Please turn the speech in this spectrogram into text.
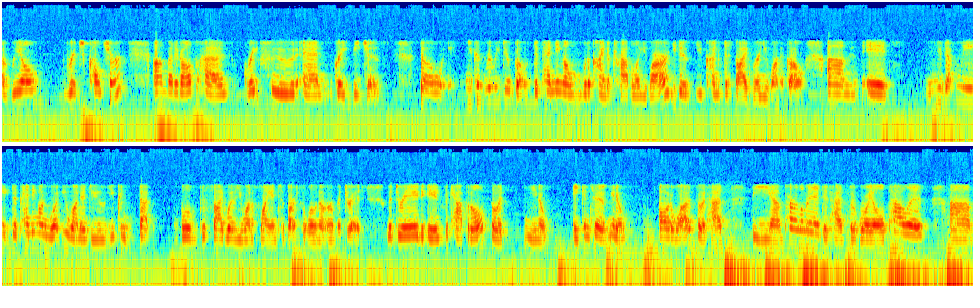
a real rich culture, um, but it also has great food and great beaches. So you can really do both depending on what kind of traveler you are. You do you kind of decide where you want to go. Um, it's you definitely depending on what you want to do, you can that will decide whether you want to fly into Barcelona or Madrid. Madrid is the capital, so it's you know akin to you know Ottawa, so it has the um, Parliament, it has the Royal Palace, um,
